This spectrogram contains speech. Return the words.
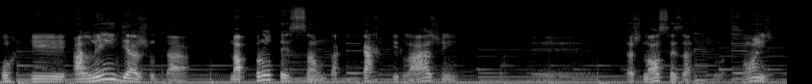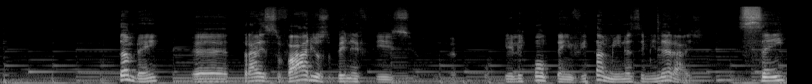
porque além de ajudar na proteção da cartilagem das nossas articulações, também é, traz vários benefícios, né? porque ele contém vitaminas e minerais sem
